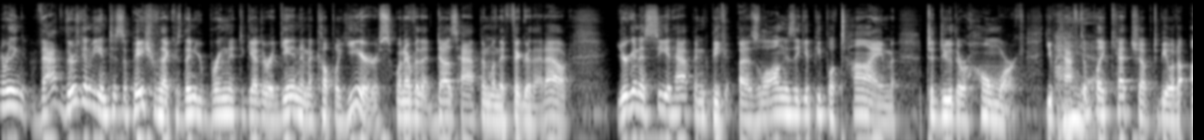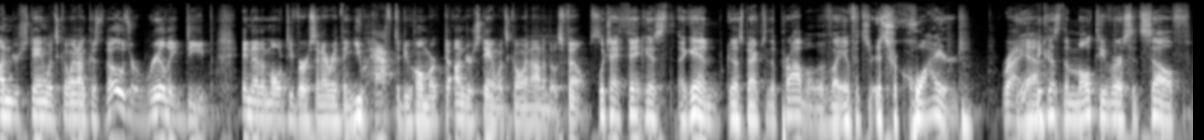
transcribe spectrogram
and everything, that there's going to be anticipation for that because then you're bringing it together again in a couple years. Whenever that does happen, when they figure that out, you're going to see it happen bec as long as they give people time to do their homework. You oh, have to Yeah. play catch up to be able to understand what's going on because those are really deep into the multiverse and everything. You have to do homework to understand what's going on in those films. which I think is again goes back to the problem of like if it's it's required, right. Yeah. because the multiverse itself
